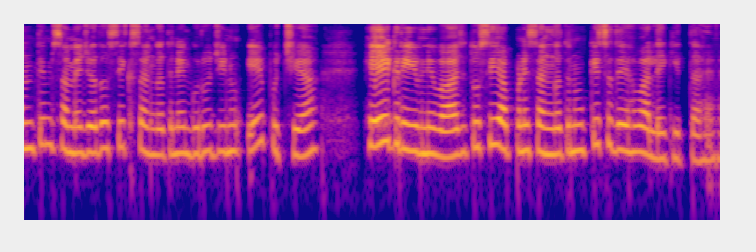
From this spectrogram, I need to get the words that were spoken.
ਅੰਤਿਮ ਸਮੇਂ ਜਦੋਂ ਸਿੱਖ ਸੰਗਤ ਨੇ ਗੁਰੂ ਜੀ ਨੂੰ ਇਹ ਪੁੱਛਿਆ ਹੇ ਗਰੀਬ ਨਿਵਾਜ, ਤੁਸੀਂ ਆਪਣੀ ਸੰਗਤ ਨੂੰ ਕਿਸ ਦੇ ਹਵਾਲੇ ਕੀਤਾ ਹੈ?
